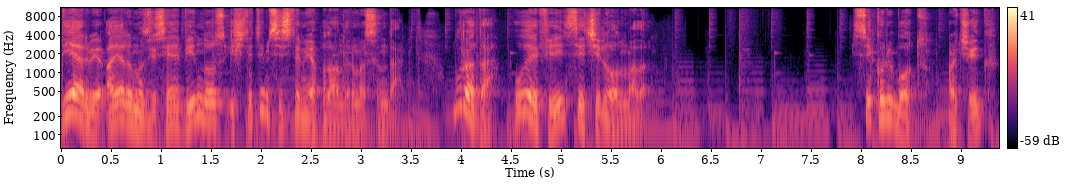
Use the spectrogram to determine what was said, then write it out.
Diğer bir ayarımız ise Windows işletim sistemi yapılandırmasında. Burada UEFI seçili olmalı. Securibot açık.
